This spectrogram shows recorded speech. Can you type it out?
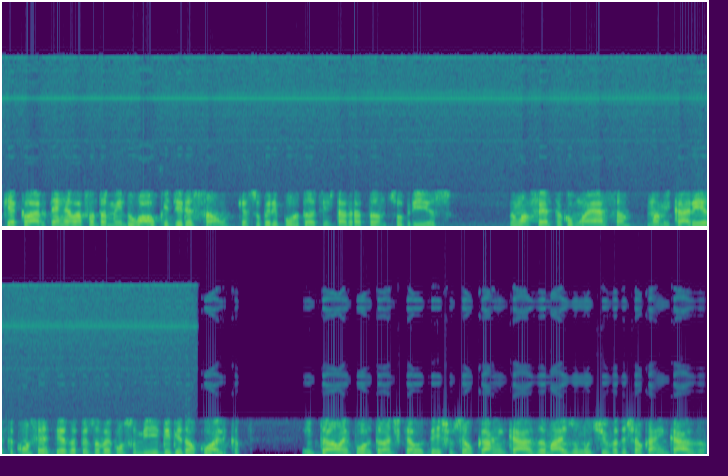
que é claro tem a relação também do álcool e direção, que é super importante a gente estar tá tratando sobre isso. Numa festa como essa, uma micareta, com certeza a pessoa vai consumir bebida alcoólica. Então é importante que ela deixe o seu carro em casa, mais um motivo para deixar o carro em casa.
